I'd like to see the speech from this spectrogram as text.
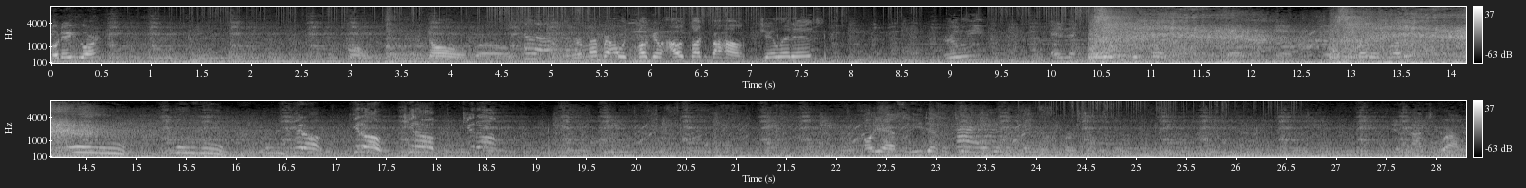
Oh, there you are. No, bro. Hello. Remember, I was talking. I was talking about how chill it is early, and then they just turn. Ooh, ooh, ooh, get up, get up, get up, get up. Oh yeah, so he doesn't take, he doesn't take on the first jump. He just knocks you out.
